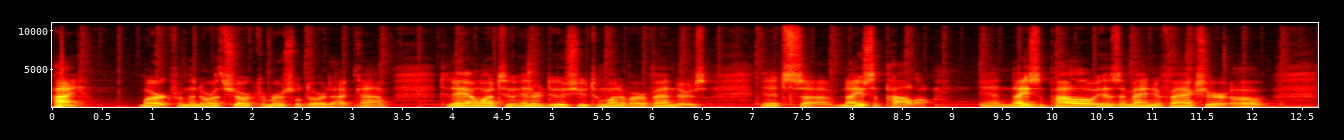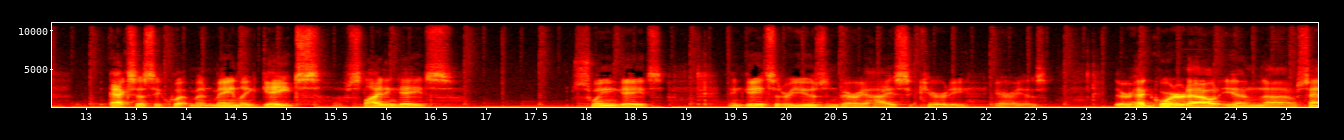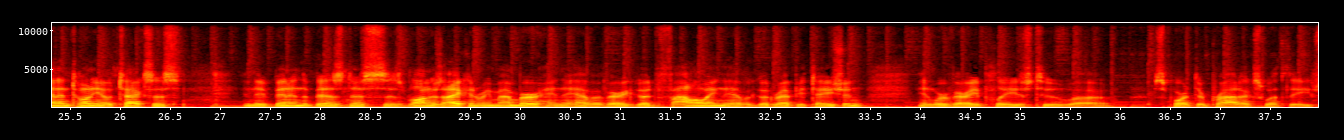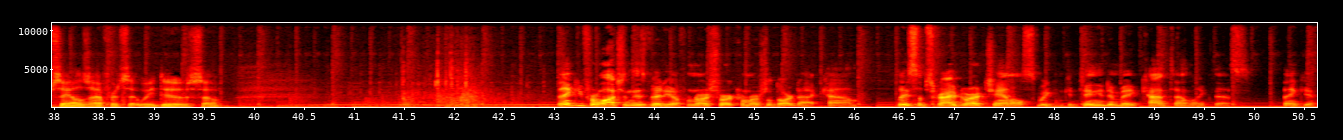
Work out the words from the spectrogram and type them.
Hi, Mark from the North Shore Commercial Door.com. Today I want to introduce you to one of our vendors and it's uh, Nice Apollo. And Nice Apollo is a manufacturer of access equipment, mainly gates, sliding gates, swinging gates, and gates that are used in very high security areas. They're headquartered out in uh, San Antonio, Texas, and they've been in the business as long as I can remember, and they have a very good following, they have a good reputation, and we're very pleased to uh, support their products with the sales efforts that we do. So. Thank you for watching this video from NorthshoreCommercialDoor.com. Please subscribe to our channel so we can continue to make content like this. Thank you.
